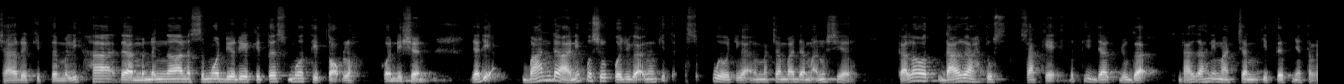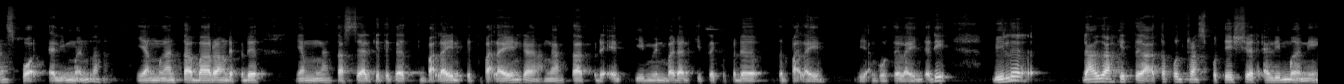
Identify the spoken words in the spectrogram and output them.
cara kita melihat dan mendengar dan semua diri kita semua tip top lah condition. Jadi bandar ni pun serupa juga dengan kita, serupa juga dengan macam badan manusia. Kalau darah tu sakit, seperti juga darah ni macam kita punya transport elemen lah yang mengantar barang daripada yang mengantar sel kita ke tempat lain ke tempat lain kan mengantar pada imun badan kita kepada tempat lain di anggota lain jadi bila darah kita ataupun transportation element ni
